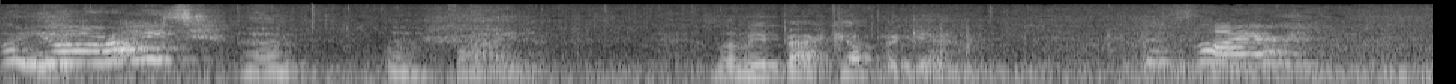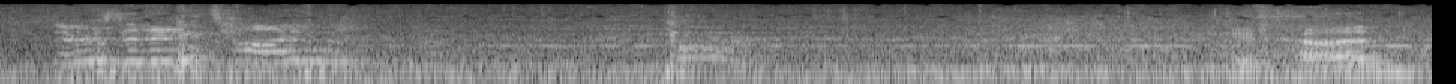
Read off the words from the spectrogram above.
are you alright? I'm, um, I'm fine. Let me back up again. The fire. There isn't any time. Ethan?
